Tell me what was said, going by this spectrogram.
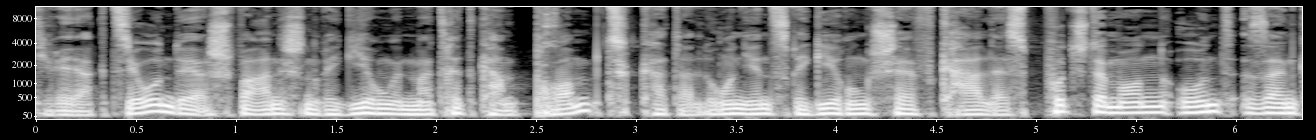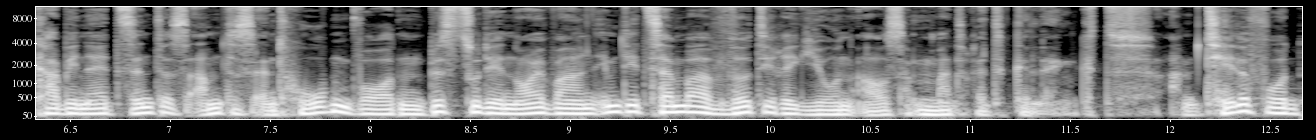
Die Reaktion der spanischen Regierung in Madrid kam prompt. Kataloniens Regierungschef Carles Puigdemont und sein Kabinett sind des Amtes enthoben worden. Bis zu den Neuwahlen im Dezember wird die Region aus Madrid gelenkt. Am Telefon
